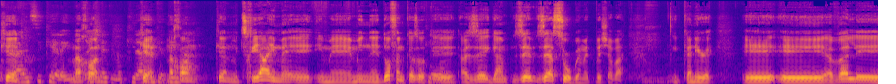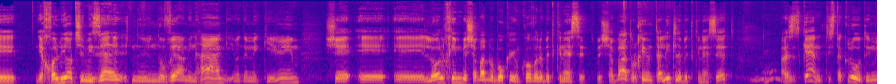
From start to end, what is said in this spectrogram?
כן, פנסי כאלה, עם נכון, הרשת, עם הקהילה כן, מקדימה. נכון, כן, מצחייה עם, אה, אה, מין דופן כזאת, כן. אה, אז זה גם, זה, אסור באמת בשבת, כנראה. אה, אה, אבל אה, יכול להיות שמזה נובע המנהג, אם אתם מכירים, שלא הולכים בשבת בבוקר עם כובע לבית כנסת, בשבת הולכים עם טלית לבית כנסת, אז כן, תסתכלו, אם,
